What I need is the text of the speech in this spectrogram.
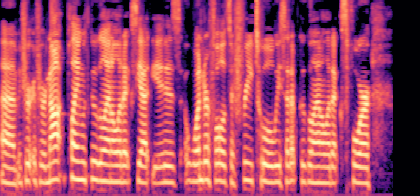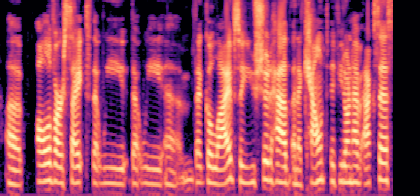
um, if you're if you're not playing with Google Analytics yet, it is wonderful. It's a free tool we set up Google Analytics for uh, all of our sites that we that we um, that go live. So you should have an account. If you don't have access,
